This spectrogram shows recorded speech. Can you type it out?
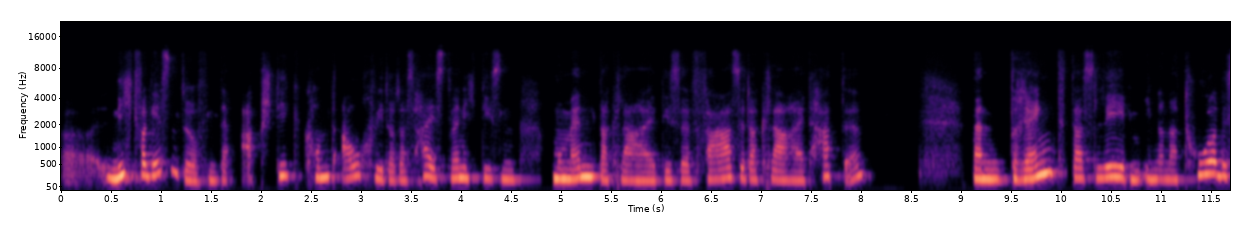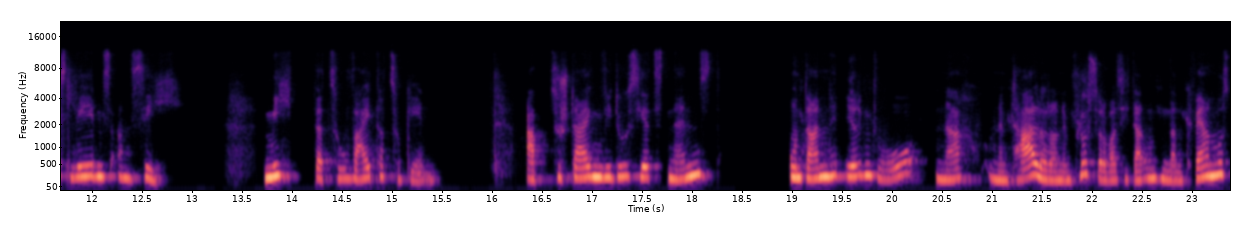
äh, nicht vergessen dürfen. Der Abstieg kommt auch wieder. Das heißt, wenn ich diesen Moment der Klarheit, diese Phase der Klarheit hatte, dann drängt das Leben in der Natur des Lebens an sich mich dazu weiterzugehen, abzusteigen, wie du es jetzt nennst, und dann irgendwo nach einem Tal oder einem Fluss oder was ich da unten dann queren muss,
